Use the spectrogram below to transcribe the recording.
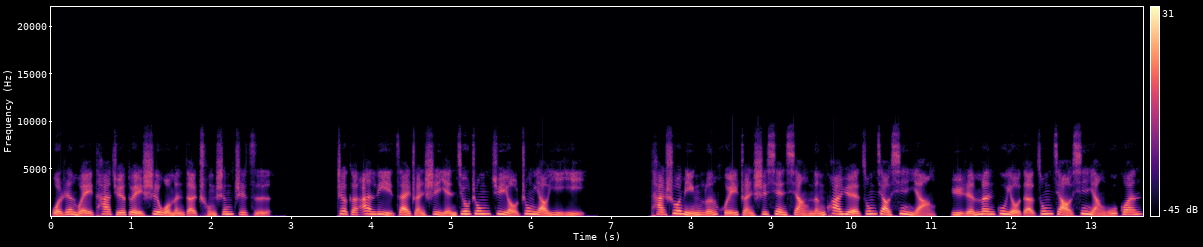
我认为他绝对是我们的重生之子。这个案例在转世研究中具有重要意义。它说明轮回转世现象能跨越宗教信仰，与人们固有的宗教信仰无关。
